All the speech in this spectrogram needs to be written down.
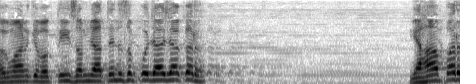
भगवान के भक्त ही समझाते ना सबको जा जाकर। यहाँ पर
